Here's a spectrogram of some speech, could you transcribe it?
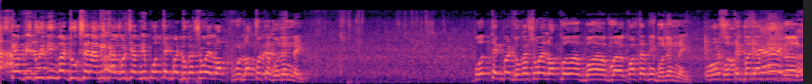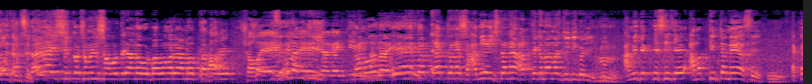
আজকে আপনি দুই দিনবার ঢুকছেন আমি খেয়াল করছি আপনি প্রত্যেকবার ঢুকার সময় লক লক করতে বলেন নাই। প্রত্যেকবার ঢোকার সময় লক করতে আপনি বলেন নাই। প্রত্যেকবারই আপনি লক করছেন। শিক্ষক সমিতির সভাপতি আনো ওর বাবা মারে আনো তারপরে আমি। এই স্থানে আট থেকে নয় মাস ডিউটি করি। আমি দেখতেছি যে আমার তিনটা মেয়ে আছে। একটা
